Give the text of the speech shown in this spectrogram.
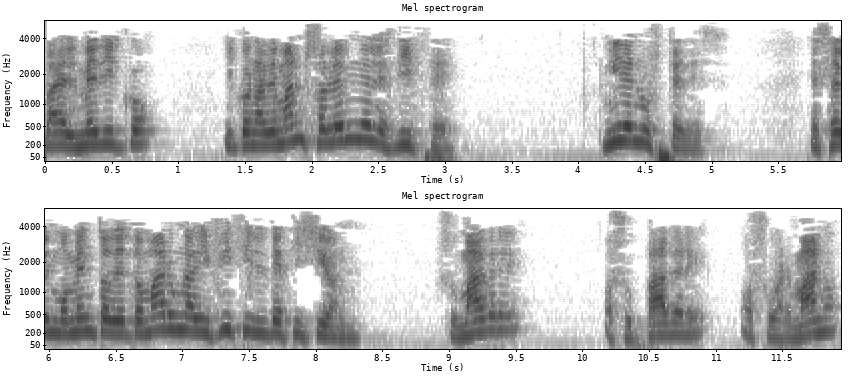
Va el médico y con ademán solemne les dice Miren ustedes, es el momento de tomar una difícil decisión. Su madre, o su padre, o su hermano,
